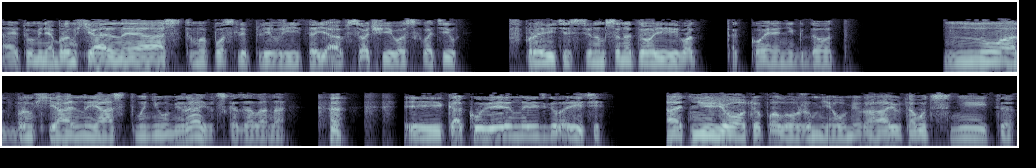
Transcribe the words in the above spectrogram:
А это у меня бронхиальная астма после плеврита. Я в Сочи его схватил в правительственном санатории. Вот такой анекдот. — Ну, от бронхиальной астмы не умирают, — сказала она. — И как уверенно ведь говорите. От нее-то, положим, не умирают, а вот с ней-то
